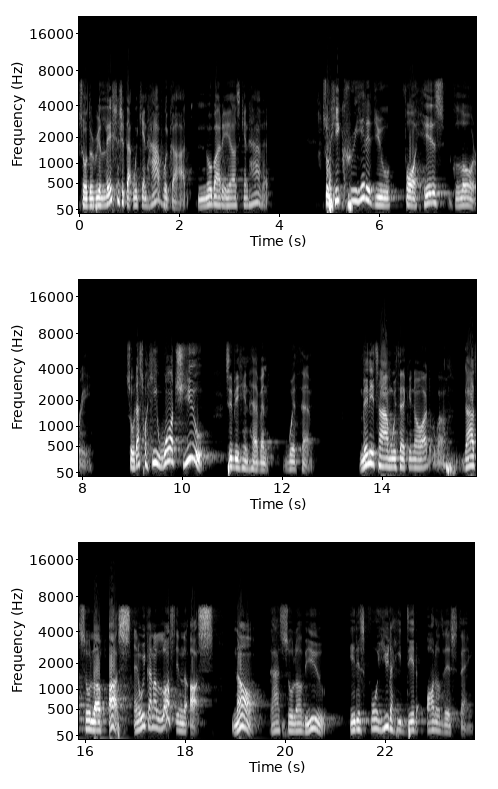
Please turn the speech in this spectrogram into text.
So the relationship that we can have with God, nobody else can have it. So He created you for His glory. So that's why He wants you to be in heaven with Him. Many times we think, you know what, well, God so loved us and we kind of lost in the us. No, God so loved you. It is for you that He did all of this thing.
